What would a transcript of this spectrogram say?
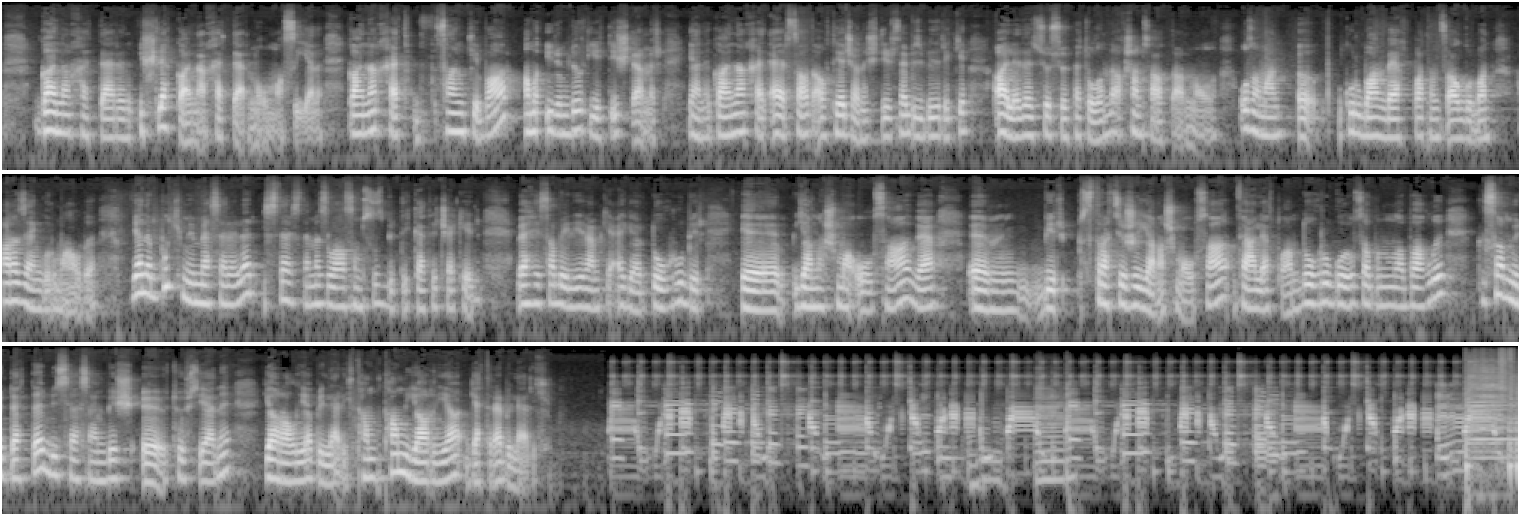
qaynar xəttlərin, işlək qaynar xəttlərin olması, yəni qaynar xətt sanki var, amma 24/7 işləmir. Yəni qaynar xətt əgər saat 6-yacan işləyirsə, biz bilirik ki, ailədə söz söhbət olanda axşam saatlarında olur. O zaman ə, e, qurban və ya potensial qurban hara zəng vurmalıdır? Yəni bu kimi məsələlər istər-istəməz lazımsız bir diqqəti çəkir və hesab eləyirəm ki, əgər doğru bir e, yanaşma olsa və e, bir strateji yanaşma olsa, fəaliyyət planı doğru qoyulsa bununla bağlı qısa müddətdə biz 85 e, tövsiyəni yaralaya bilərik. Tam tam yarıya gətirə bilərik. Thank you.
